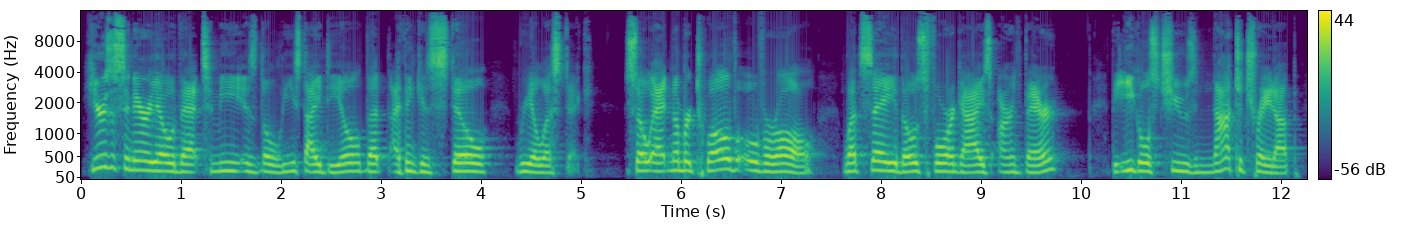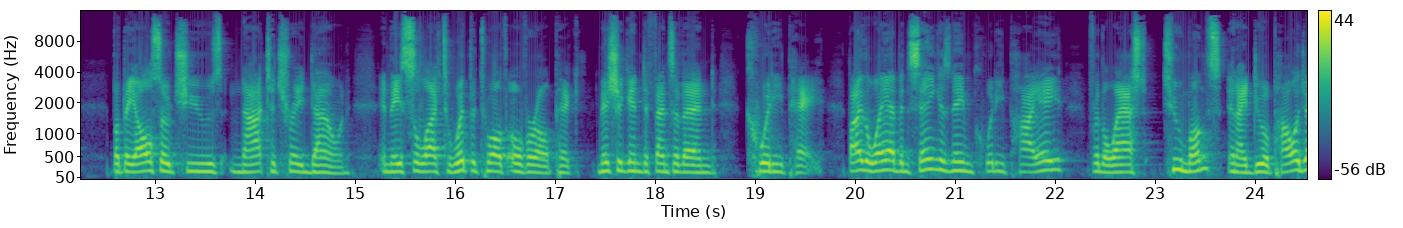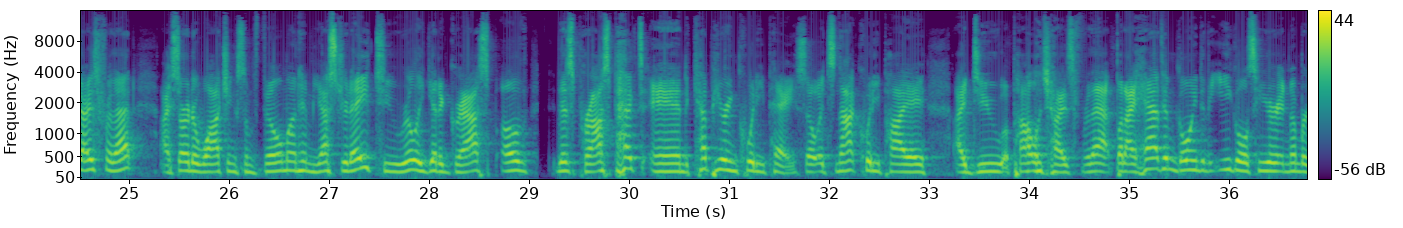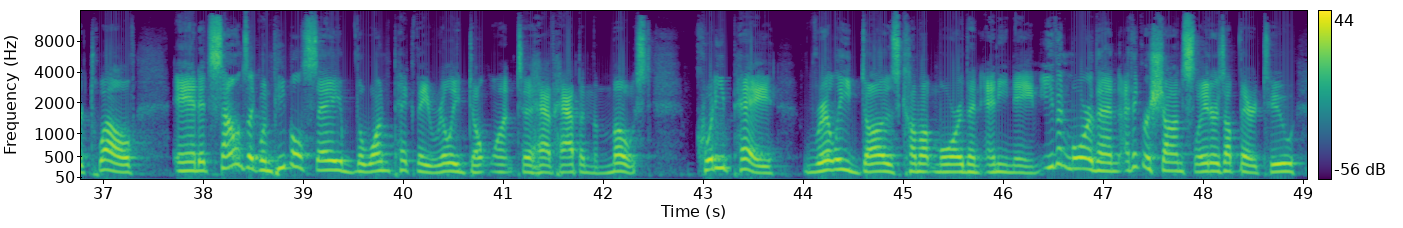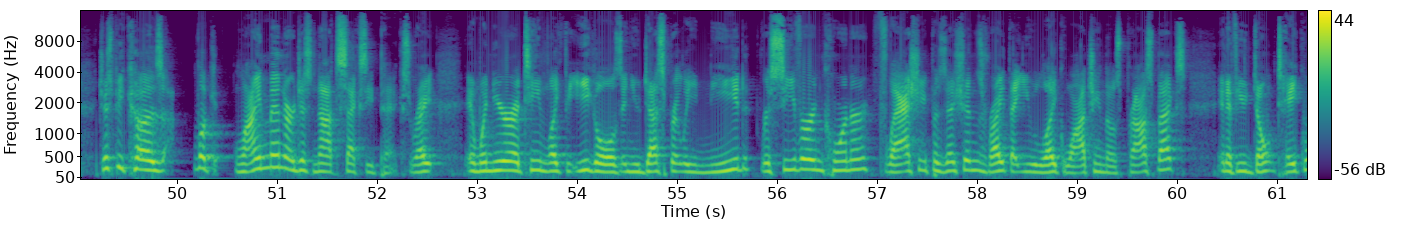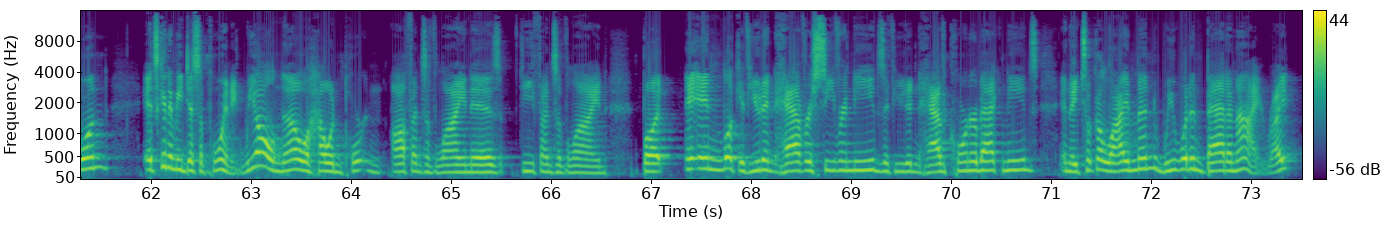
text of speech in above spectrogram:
here's a scenario that to me is the least ideal that I think is still realistic. So at number 12 overall, let's say those four guys aren't there. The Eagles choose not to trade up, but they also choose not to trade down. And they select with the 12th overall pick Michigan defensive end Kwity Paye. By the way, I've been saying his name Kwity Paye for the last two months, and I do apologize for that. I started watching some film on him yesterday to really get a grasp of this prospect and kept hearing Kwity Paye. So it's not Kwity Paye. I do apologize for that. But I have him going to the Eagles here at number 12. And it sounds like when people say the one pick they really don't want to have happen the most, Kwity Paye really does come up more than any name, even more than I think Rashawn Slater's up there too, just because look, linemen are just not sexy picks, right? And when you're a team like the Eagles and you desperately need receiver and corner, flashy positions, right, that you like watching those prospects, and if you don't take one, it's going to be disappointing. We all know how important offensive line is, defensive line, but and look, if you didn't have receiver needs, if you didn't have cornerback needs, and they took a lineman, we wouldn't bat an eye, right?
